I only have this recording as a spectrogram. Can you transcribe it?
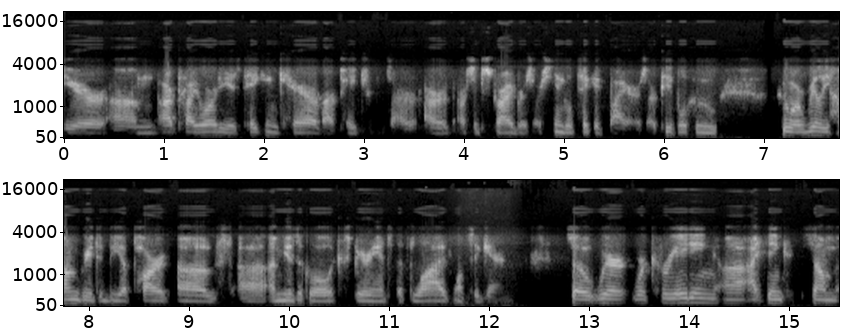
year, um, our priority is taking care of our patrons, our, our, our subscribers, our single ticket buyers, our people who who are really hungry to be a part of uh, a musical experience that's live once again. So we're we're creating, uh, I think, some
